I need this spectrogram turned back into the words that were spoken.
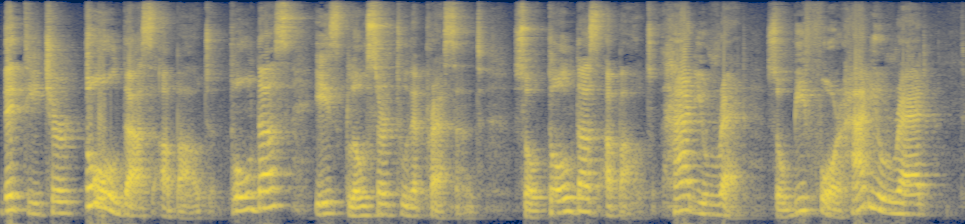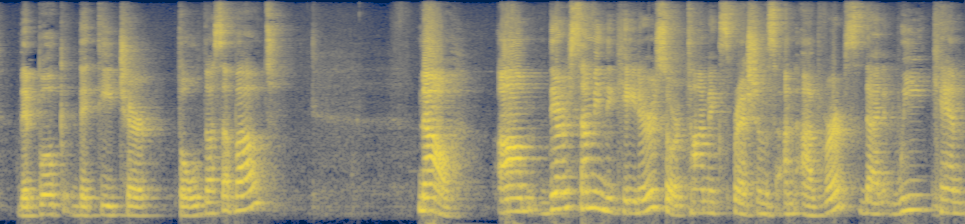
the teacher told us about. Told us is closer to the present. So told us about. Had you read? So before, had you read the book the teacher told us about? Now, um, there are some indicators or time expressions and adverbs that we can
